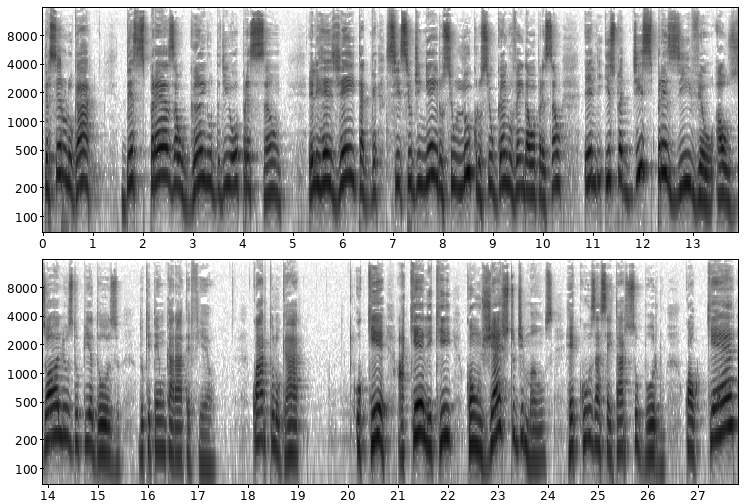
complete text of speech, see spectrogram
Terceiro lugar, despreza o ganho de opressão. Ele rejeita se, se o dinheiro, se o lucro, se o ganho vem da opressão, ele, isto é desprezível aos olhos do piedoso, do que tem um caráter fiel. Quarto lugar, o que aquele que, com um gesto de mãos, recusa aceitar suborno, qualquer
